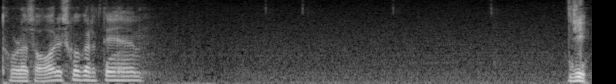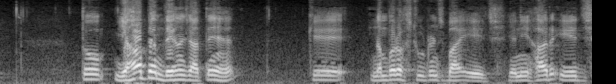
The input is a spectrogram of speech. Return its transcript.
تھوڑا سا اور اس کو کرتے ہیں۔ جی۔ تو یہاں پہ ہم دیکھنا چاہتے ہیں کہ number of students by age یعنی ہر ایج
